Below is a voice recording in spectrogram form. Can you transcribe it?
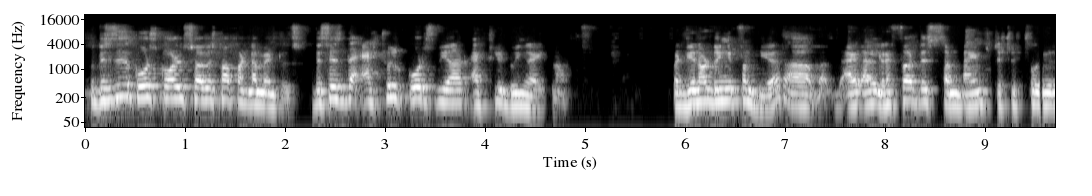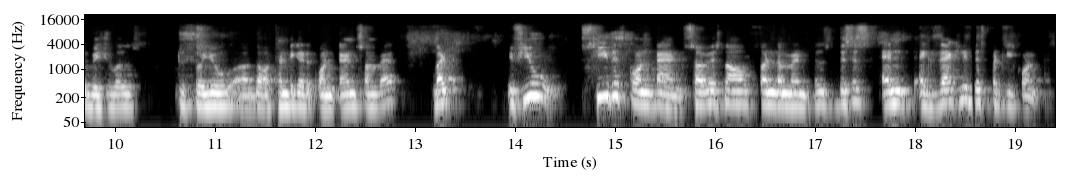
so this is a course called Service ServiceNow Fundamentals. This is the actual course we are actually doing right now but we're not doing it from here. Uh, I, will refer this sometimes just to show you the visuals, to show you uh, the authenticated content somewhere. But if you see this content, ServiceNow fundamentals, this is and exactly this particular content.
